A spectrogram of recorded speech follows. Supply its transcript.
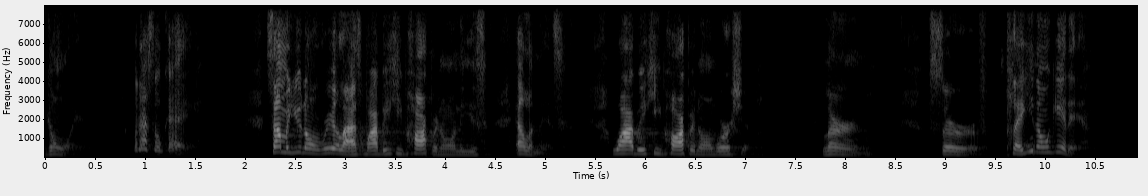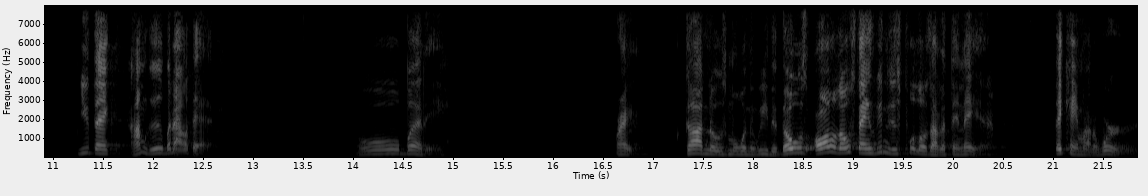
going. But that's okay. Some of you don't realize why we keep harping on these elements, why we keep harping on worship, learn, serve, play. You don't get it. You think, I'm good without that. Oh, buddy. Right? God knows more than we do. Those, all of those things, we didn't just pull those out of thin air. They came out of word.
